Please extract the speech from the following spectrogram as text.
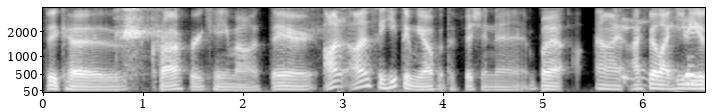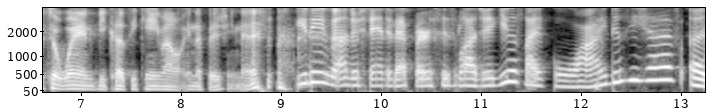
because Crawford came out there. Hon- honestly, he threw me off with the fishing net, but I, I feel like he needed to win because he came out in the fishing net. You didn't even understand it at first, his logic. You was like, why do he have a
